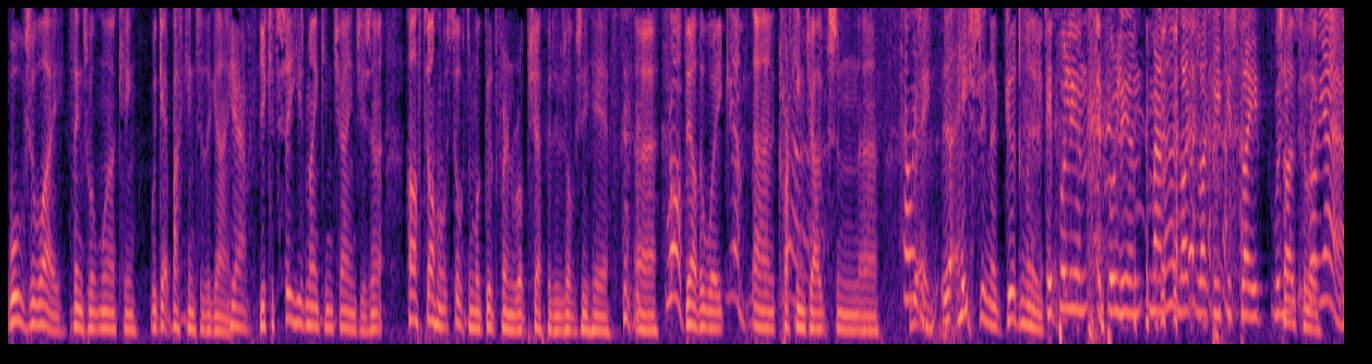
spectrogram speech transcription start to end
Wolves away, things weren't working. We get back into the game. Yeah. You could see he's making changes. And at half time, I was talking to my good friend Rob Shepherd, who was obviously here uh, Rob. the other week, Yeah. and cracking Yeah. jokes. And uh, How is he? He's in a good mood. ebullient, ebullient manner, like like he displayed. Totally. well, yeah,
